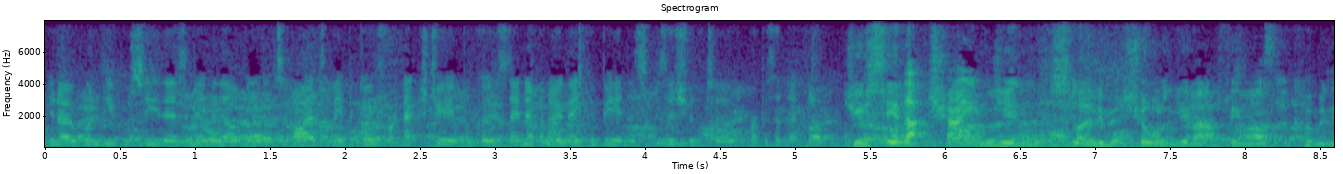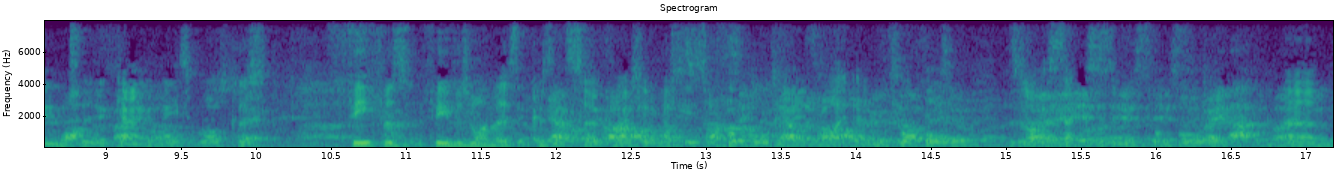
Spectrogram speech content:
you know, when people see this, maybe they'll be inspired to maybe go for it next year because they never know they could be in this position to represent their club. Do you see that changing slowly but surely, the amount of females that are coming into gaming and esports? Because FIFA's, FIFA's one of those, because it's so close, obviously it's a football game, right? And football, there's a lot of sexism in football, um,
